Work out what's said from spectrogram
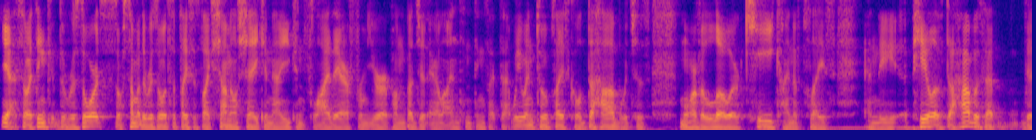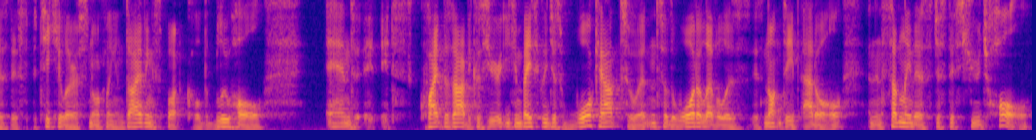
Yeah so i think the resorts or some of the resorts are places like sharm el sheikh and now you can fly there from europe on budget airlines and things like that. We went to a place called dahab which is more of a lower key kind of place and the appeal of dahab was that there's this particular snorkeling and diving spot called the Blue Hole. And it's quite bizarre because you you can basically just walk out to it, and so the water level is is not deep at all. And then suddenly there's just this huge hole,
